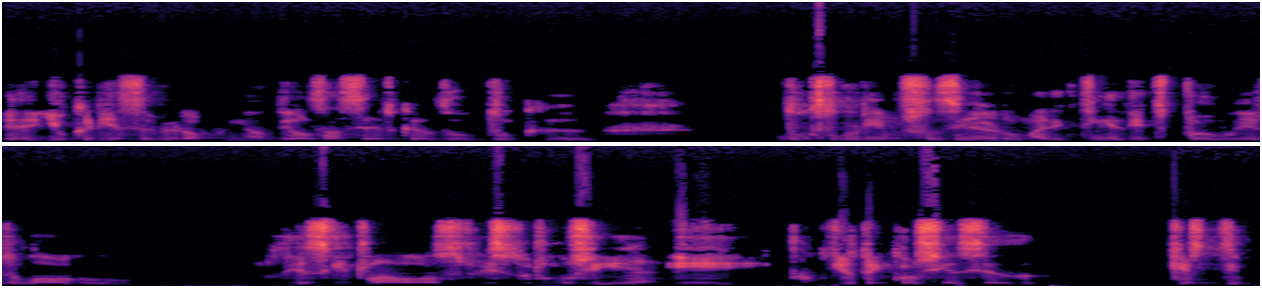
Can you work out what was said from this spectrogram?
eh, eu queria saber a opinião deles acerca do, do, que, do que deveríamos fazer. O médico tinha dito para eu ir logo no dia seguinte lá ao serviço de urologia e pronto, eu tenho consciência de que este tipo,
